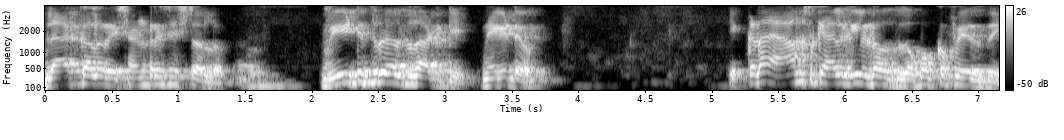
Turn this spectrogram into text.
బ్లాక్ కలర్ షంట్ రెసిస్టర్లు వీటి త్రూ వెళ్తుంది వాటికి నెగటివ్ ఇక్కడ యామ్స్ క్యాలిక్యులేట్ అవుతుంది ఒక్కొక్క ఫేజ్ ది.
